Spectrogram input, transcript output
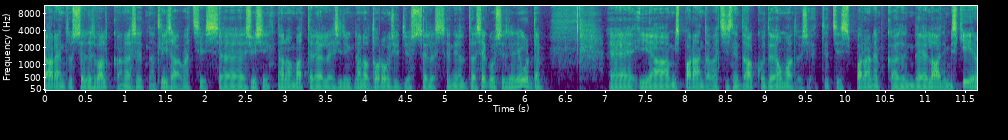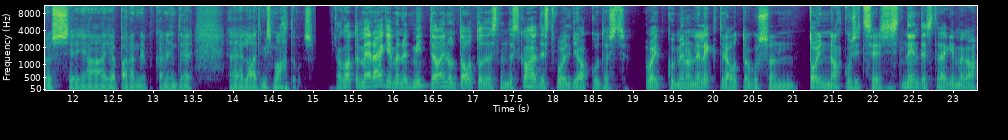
arendust selles valdkonnas, et nad lisavad siis süsinik nanomaterjale, süsinik nanotorusid just sellesse nii-öelda segusse sinna juurde Eh, ja mis parandavad siis nende akude omadusi, et, et siis paraneb ka nende laadimiskiirus ja, ja paraneb ka nende eh, laadimismahtuvus. aga oota, me räägime nüüd mitte ainult autodest nendest kaheteist voldi akudest, vaid kui meil on elektriauto, kus on tonn akusid sees, siis nendest räägime ka?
